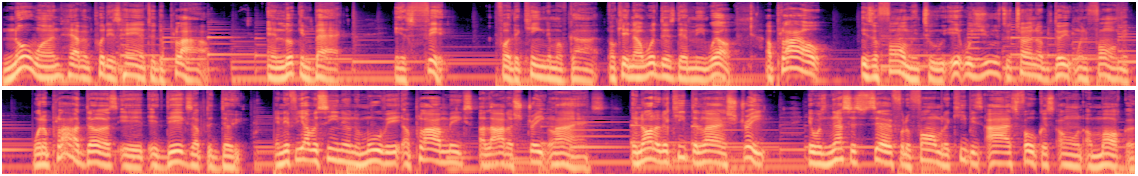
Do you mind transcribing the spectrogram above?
No one having put his hand to the plow and looking back is fit for the kingdom of God. Okay, now what does that mean? Well, a plow is a farming tool. It was used to turn up dirt when farming. What a plow does is it digs up the dirt. And if you ever seen in a movie, a plow makes a lot of straight lines. In order to keep the line straight, it was necessary for the farmer to keep his eyes focused on a marker.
